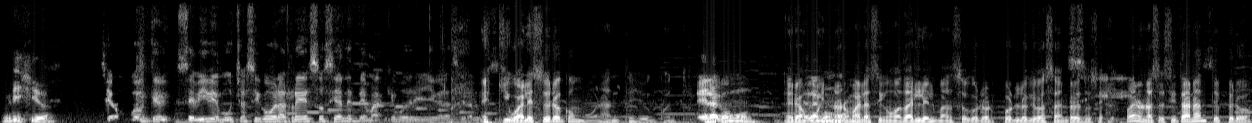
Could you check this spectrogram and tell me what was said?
brígido. Si es un weón que se vive mucho así como en las redes sociales, de más que podría llegar a ser algo Es que igual eso era común antes, yo encuentro. Era común. Era, Era muy como- normal, así como darle el manso color por lo que pasaba en redes sociales. Bueno, no sé si tan antes, pero.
